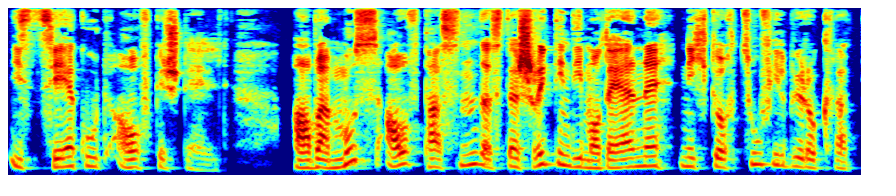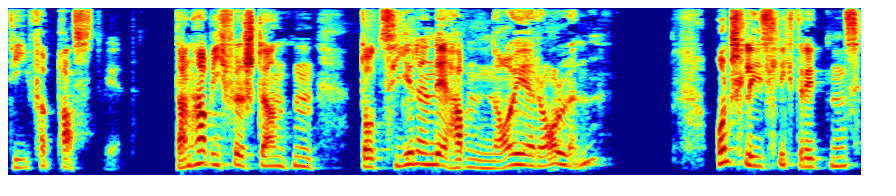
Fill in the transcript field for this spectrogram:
ist sehr gut aufgestellt, aber muss aufpassen, dass der Schritt in die Moderne nicht durch zu viel Bürokratie verpasst wird. Dann habe ich verstanden, Dozierende haben neue Rollen. Und schließlich drittens,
